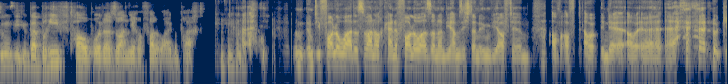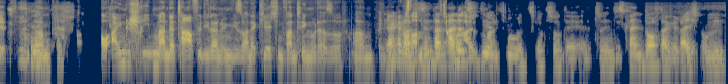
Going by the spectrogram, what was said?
irgendwie über Brieftaube oder so an ihre Follower gebracht. Und, und die Follower, das waren auch keine Follower, sondern die haben sich dann irgendwie auf dem, auf, auf, au- in der, äh, äh, okay, ähm, auch eingeschrieben an der Tafel, die dann irgendwie so an der Kirchenwand hing oder so. Ähm, Ja, genau. Die sind dann alle zu, Mann. zu, zu, zu, der, zu in dieses kleine Dorf da gereicht, um,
